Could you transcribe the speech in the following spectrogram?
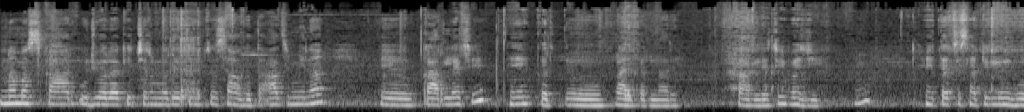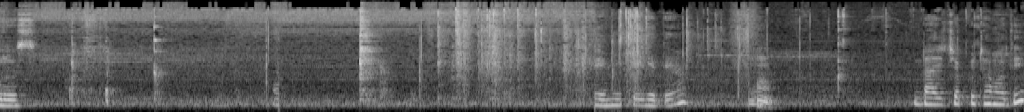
नमस्कार उज्ज्वला किचनमध्ये तुमचं स्वागत. आज मी ना हे कारल्याची हे करते फ्राय करणार आहे. कारल्याची भजी. हं? हे त्याच्यासाठी लिंबू रस. हे मी ते घेते हां. डाळीच्या पिठामध्ये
